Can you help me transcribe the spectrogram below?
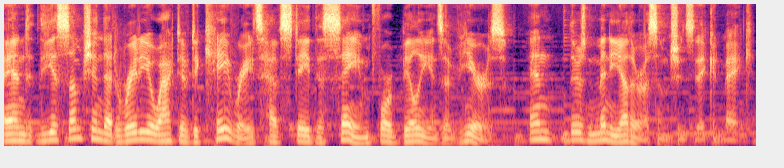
and the assumption that radioactive decay rates have stayed the same for billions of years, and there's many other assumptions they could make.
